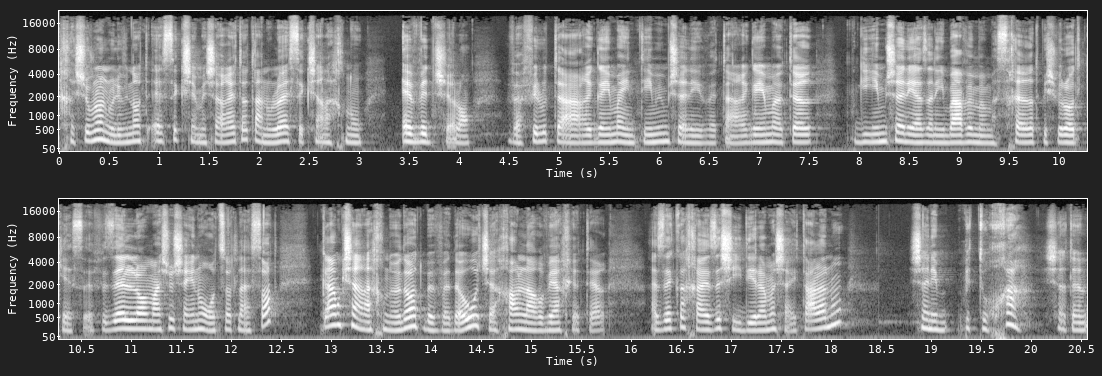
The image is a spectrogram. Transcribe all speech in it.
חשוב לנו לבנות עסק שמשרת אותנו, לא עסק שאנחנו עבד שלו. ואפילו את הרגעים האינטימיים שלי ואת הרגעים היותר פגיעים שלי, אז אני באה וממסחרת בשביל עוד כסף. זה לא משהו שהיינו רוצות לעשות, גם כשאנחנו יודעות בוודאות שיכולנו להרוויח יותר. אז זה ככה איזושהי דילמה שהייתה לנו, שאני בטוחה שאתן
